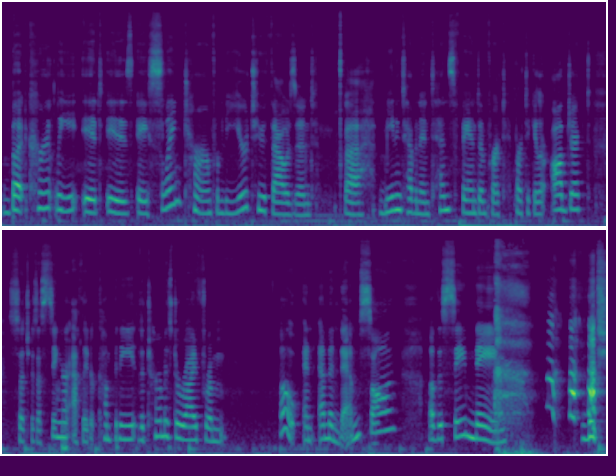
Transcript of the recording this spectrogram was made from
But currently, it is a slang term from the year 2000 uh, meaning to have an intense fandom for a t- particular object, such as a singer, athlete, or company. The term is derived from, oh, an Eminem song of the same name, which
